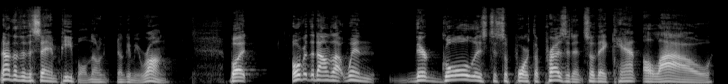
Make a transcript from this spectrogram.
Not that they're the same people. Don't, don't get me wrong. But over at the Donald.win, their goal is to support the president. So they can't allow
